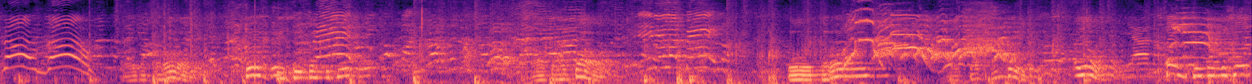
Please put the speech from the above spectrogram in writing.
Go, go! Ayo Taroro. Shoot. Bisikan ke shoot. Akan foul. Tuh Taroro. Atas hindi. Ayo. Ten seconds to shoot.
